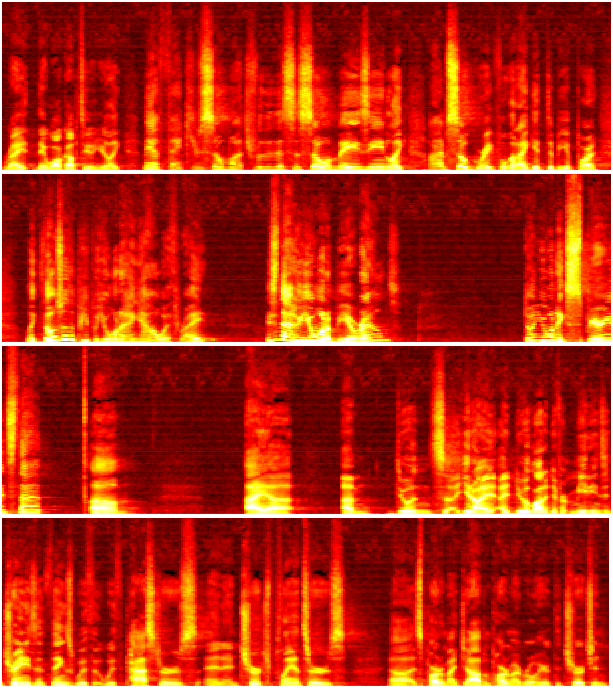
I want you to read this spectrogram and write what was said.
right? They walk up to you and you're like, man, thank you so much for this. This is so amazing. Like, I'm so grateful that I get to be a part. Like, those are the people you want to hang out with, right? Isn't that who you want to be around? Don't you want to experience that? Um, I, uh, I'm doing, you know, I, I, do a lot of different meetings and trainings and things with, with pastors and, and church planters uh, as part of my job and part of my role here at the church. And,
